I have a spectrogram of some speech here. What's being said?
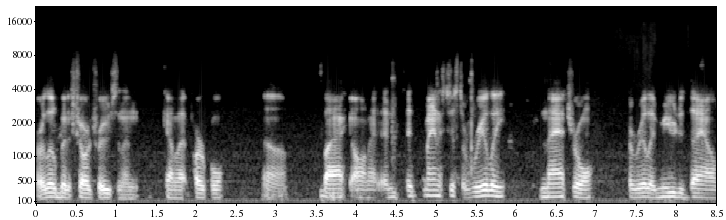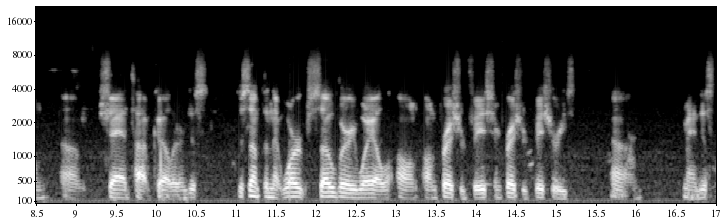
or a little bit of chartreuse and then kind of that purple uh, back on it. And it, man, it's just a really natural, a really muted down um, shad type color and just just something that works so very well on on pressured fish and pressured fisheries. Um, man, just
